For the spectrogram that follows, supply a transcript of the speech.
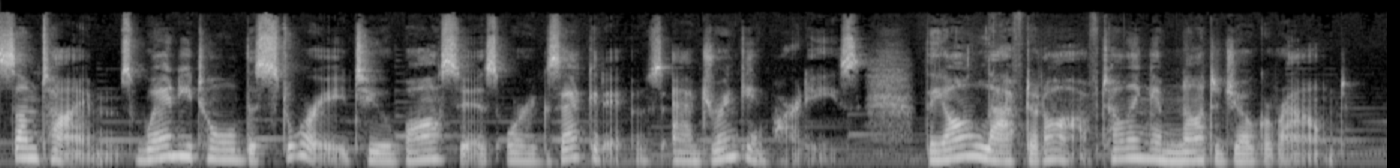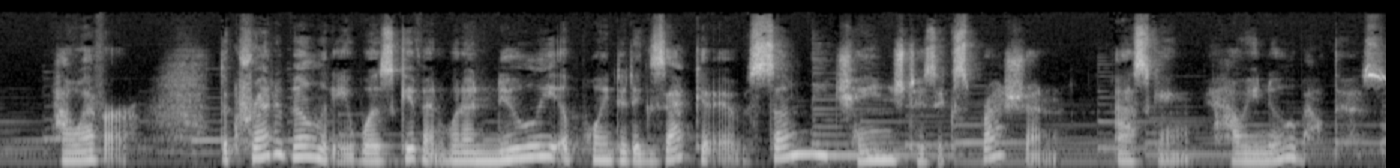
Sometimes, when he told the story to bosses or executives at drinking parties, they all laughed it off, telling him not to joke around. However, the credibility was given when a newly appointed executive suddenly changed his expression, asking how he knew about this.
